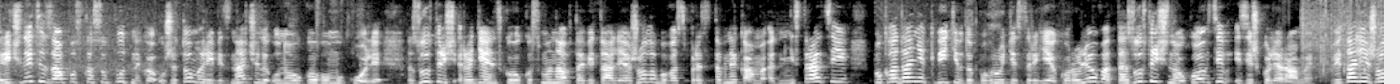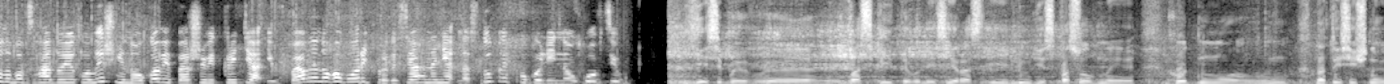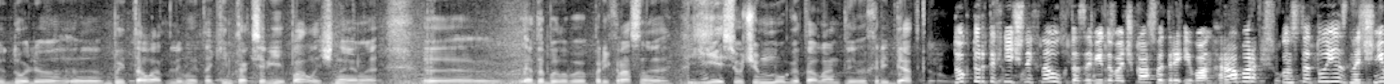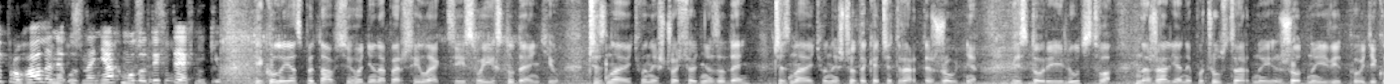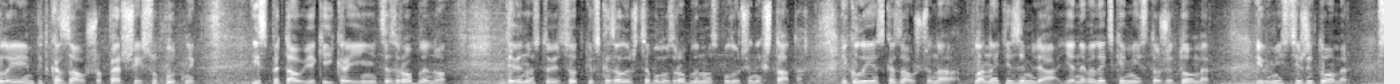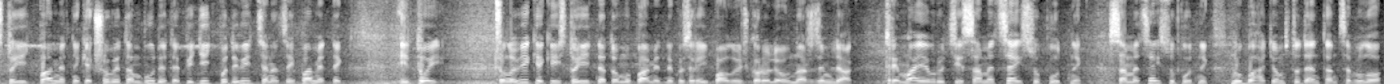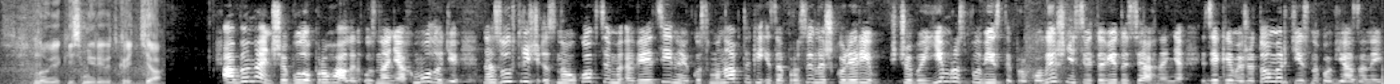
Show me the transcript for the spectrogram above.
Річницю запуска супутника у Житомирі відзначили у науковому колі. Зустріч радянського космонавта Віталія Жолобова з представниками адміністрації, покладання квітів до погруддя Сергія Корольова та зустріч науковців зі школярами. Віталій Жолобов згадує колишні наукові першовідкриття і впевнено говорить про досягнення наступних поколінь науковців Если бы э, воспитывались и росли люди, способные хоть ну, на тысячную долю э, быть талантливыми, таким как Сергей Павлович, наверное, э, это было бы прекрасно. Есть очень много талантливых ребят, Доктор технічних наук та завідувач кафедри Іван Грабар констатує значні прогалини у знаннях молодих техніків. І коли я спитав сьогодні на першій лекції своїх студентів, чи знають вони, що сьогодні за день, чи знають вони, що таке 4 жовтня в історії людства, на жаль, я не почув ствердної жодної відповіді. Коли я їм підказав, що перший супутник і спитав, в якій країні це зроблено, 90% сказали, що це було зроблено в Сполучених Штатах. І коли я сказав, що на планеті Земля є невеличке місто Житомир, і в місті Житомир стоїть пам'ятник, якщо ви там будете, підіть, подивіться на цей пам'ятник, і той Чоловік, який стоїть на тому пам'ятнику, Сергій Павлович Корольов, наш земляк, тримає в руці саме цей супутник. Саме цей супутник. Ну багатьом студентам це було ну в якійсь мірі відкриття. Аби менше було прогалин у знаннях молоді, на зустріч з науковцями авіаційної космонавтики і запросили школярів, щоби їм розповісти про колишні світові досягнення, з якими Житомир тісно пов'язаний.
